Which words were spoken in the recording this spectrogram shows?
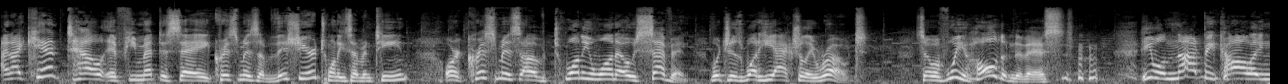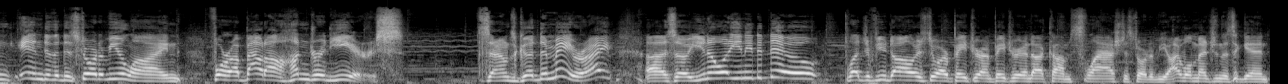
And I can't tell if he meant to say Christmas of this year, 2017, or Christmas of 2107, which is what he actually wrote. So if we hold him to this, he will not be calling into the Distorted View line for about a hundred years. Sounds good to me, right? Uh, so you know what you need to do. Pledge a few dollars to our Patreon, patreon.com slash distorted. I will mention this again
